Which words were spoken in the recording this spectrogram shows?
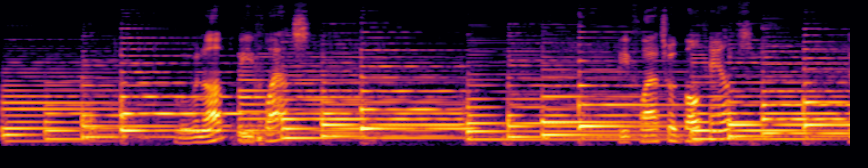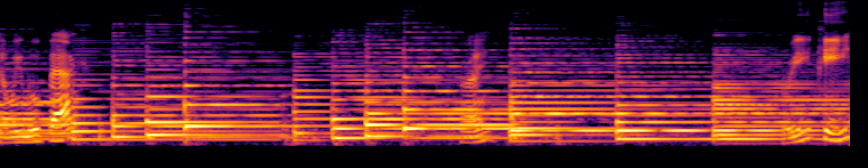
Moving up, B flats. B flats with both hands. Then we move back. And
